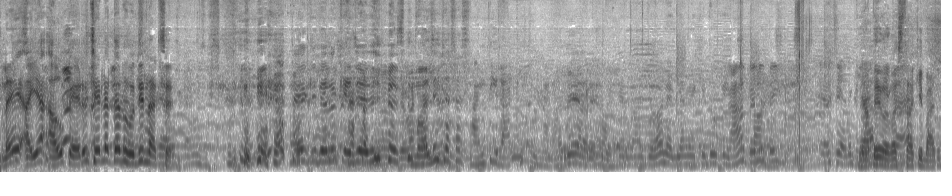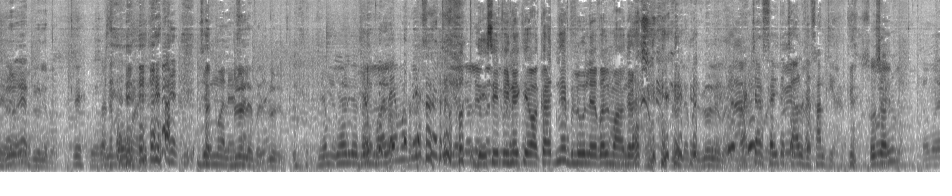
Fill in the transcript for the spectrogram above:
નહીં અહીંયા આવું પહેર્યું છે એટલે તને હોધી નાખશે કીધેલું કે મળી જશે શાંતિ રાખી અરે અરે જો ને એટલે મેં કીધું કે હા પેલું કઈ यहाँ पे व्यवस्था की बातें ब्लू लेवल ब्लू लेवल देसी पीने की औकात नहीं ब्लू लेवल मांग रहा है આચાર સંહિતા ચાલુ છે શાંતિ રાખ શું ચાલુ તમે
